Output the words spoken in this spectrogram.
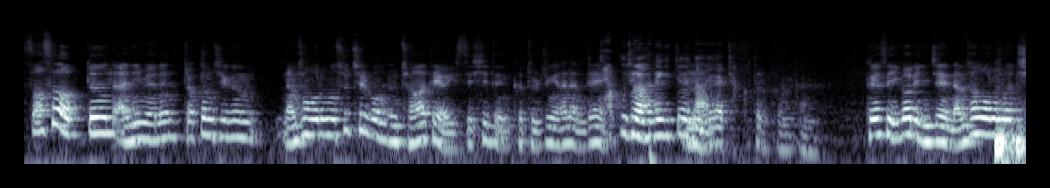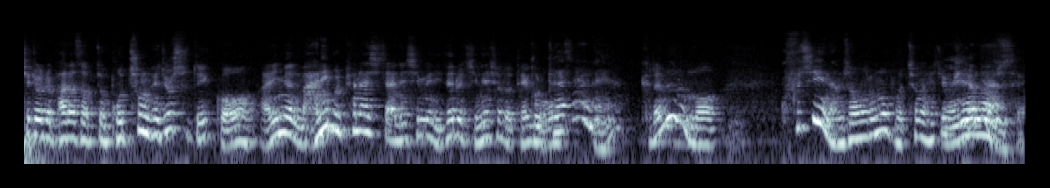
써서 없든 아니면은 조금 지금 남성 호르몬 수치를 보면 좀 저하되어 있으시든 그 둘 중에 하나인데 자꾸 제가 하되겠죠. 음. 나이가 자꾸 들어가니까. 그래서 이거를 이제 남성 호르몬 치료를 받아서 좀 보충해 줄 수도 있고 아니면 많이 불편하시지 않으시면 이대로 지내셔도 되고 불편하지 않아요. 그러면은 뭐 굳이 남성 호르몬 보충을 해줄 왜냐면 없어요.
